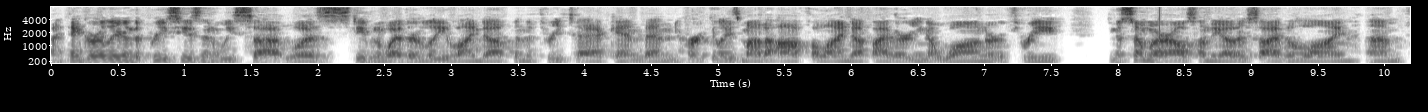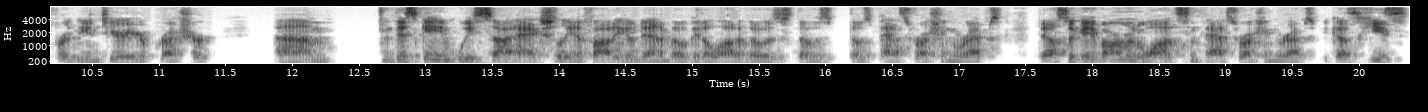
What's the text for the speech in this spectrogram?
I think earlier in the preseason we saw it was Stephen Weatherly lined up in the three tech, and then Hercules Mata'afa lined up either you know one or three, you know somewhere else on the other side of the line um, for the interior pressure. Um, this game we saw actually Ifeadi Odenigbo get a lot of those those those pass rushing reps. They also gave Armon Watts some pass rushing reps because he's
